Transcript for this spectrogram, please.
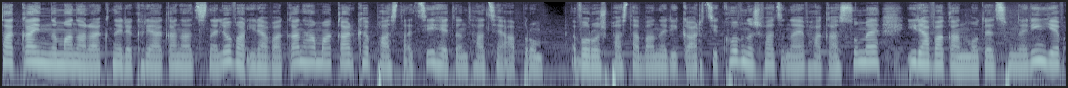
սակայն նման արարքները քրեականացնելով իրավական համակարգը փաստացի հետ ընթաց է ապրում։ Որոշ փաստաբանների կարծիքով նշվածը նաև հակասում է իրավական մոտեցումներին եւ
